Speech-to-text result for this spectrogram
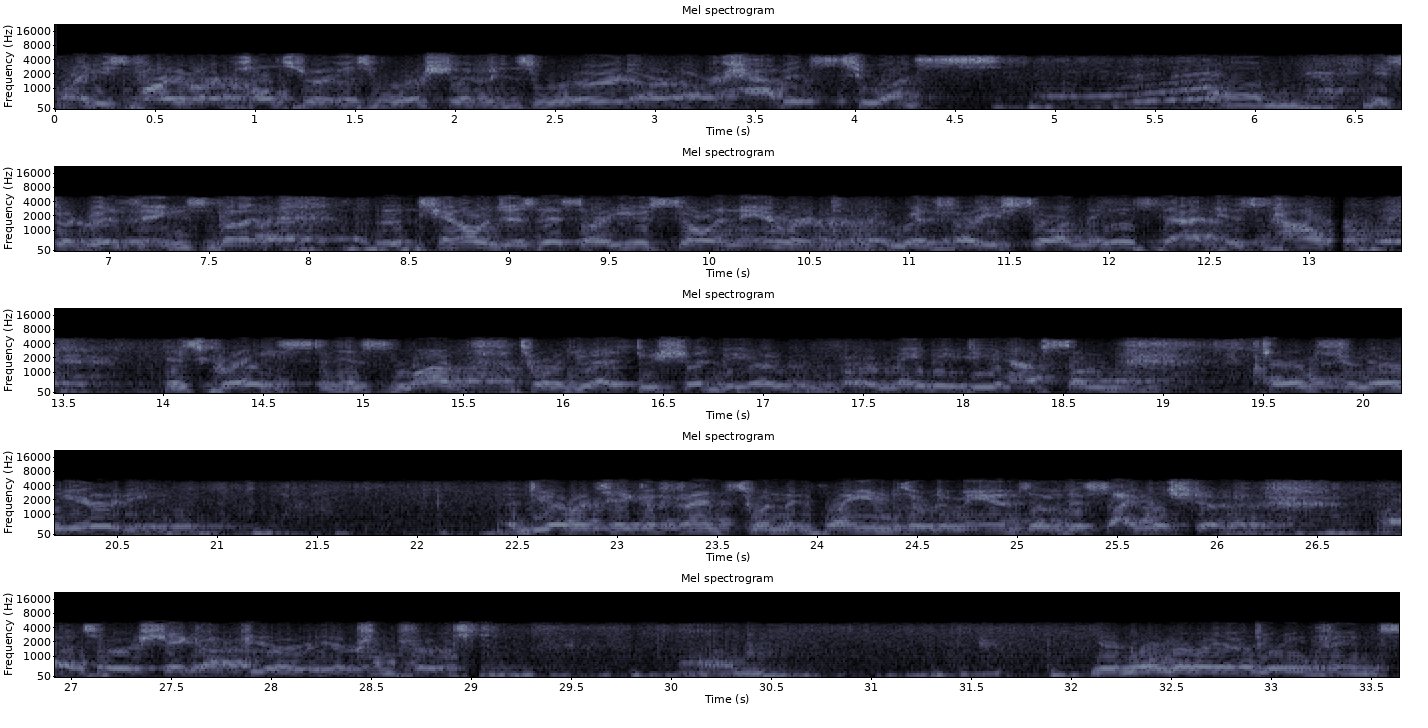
Right? He's part of our culture, His worship, His word, our, our habits to us. Um, these are good things, but the challenge is this are you still enamored with, are you still amazed at His power? His grace and His love toward you as you should be? Or, or maybe do you have some cold familiarity? Do you ever take offense when the claims or demands of discipleship uh, sort of shake up your, your comfort? Your normal way of doing things.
